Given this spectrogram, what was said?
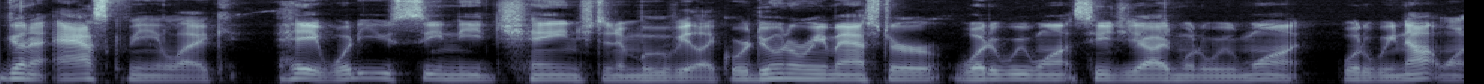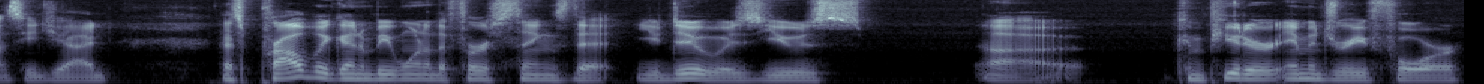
gonna ask me like, hey, what do you see need changed in a movie? Like we're doing a remaster. What do we want CGI and what do we want? What do we not want CGI? That's probably going to be one of the first things that you do is use uh, computer imagery for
